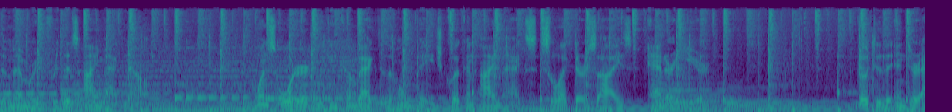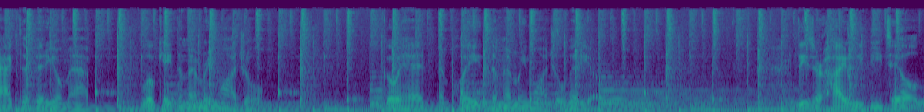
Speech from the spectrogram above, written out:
the memory for this iMac now. Once ordered, we can come back to the home page, click on iMacs, select our size and our year. Go to the interactive video map, locate the memory module. Go ahead and play the memory module video. These are highly detailed,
